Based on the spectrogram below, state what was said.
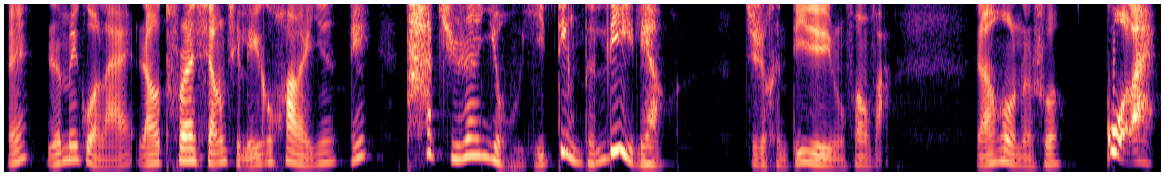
哎，人没过来，然后突然响起了一个话外音，哎，他居然有一定的力量，这是很低级的一种方法。然后呢，说过来，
